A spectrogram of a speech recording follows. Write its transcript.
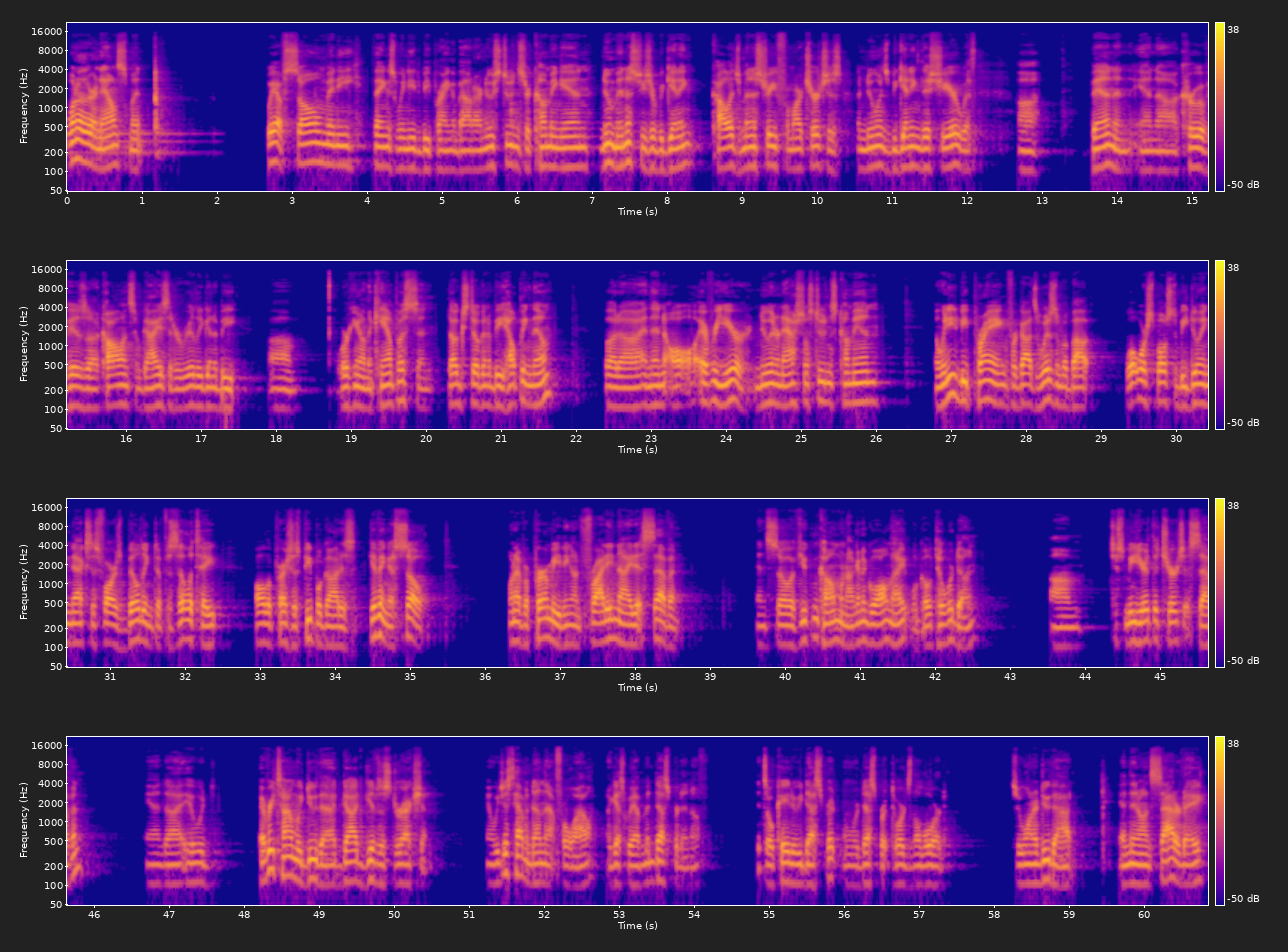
One other announcement. We have so many things we need to be praying about. Our new students are coming in, new ministries are beginning. College ministry from our church is a new one's beginning this year with uh, Ben and, and uh, a crew of his uh, calling some guys that are really going to be um, working on the campus, and Doug's still going to be helping them. But uh, and then all, every year, new international students come in, and we need to be praying for God's wisdom about what we're supposed to be doing next as far as building to facilitate all the precious people God is giving us. So, I want to have a prayer meeting on Friday night at 7. And so, if you can come, we're not going to go all night. We'll go till we're done. Um, just meet here at the church at 7. And uh, it would, every time we do that, God gives us direction. And we just haven't done that for a while. I guess we haven't been desperate enough. It's okay to be desperate when we're desperate towards the Lord. So we want to do that. And then on Saturday,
